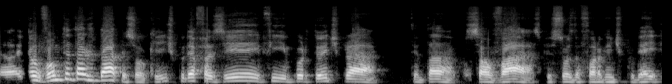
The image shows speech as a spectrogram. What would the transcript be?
Ah, Então vamos tentar ajudar, pessoal. O que a gente puder fazer, enfim, é importante para tentar salvar as pessoas da forma que a gente puder.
